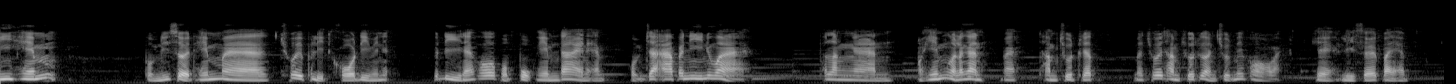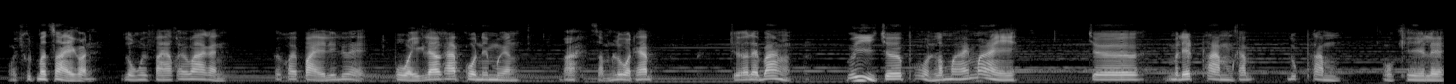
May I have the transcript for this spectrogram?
มีเฮม ผมรีเสิร์ชเฮมมาช่วยผลิตโค้ดดีไหมเนี่ย ก็ดีนะ เพราะว่าผมปลูกเฮมได้นะครับ ผมจะอัพอันนี้นี่ว่า พลังงาน เอาเฮมก่อนแล้วกัน มาทำชุดครับ มาช่วยทำชุดก่อนชุดไม่พอว่ะโอเครีเสิร์ชไปครับเอาชุดมาใส่ก่อน ลงไฟฟ้าค่อยว่ากัน ค่อยๆไปเรื่อยๆ ป่วยอีกแล้วครับ คนในเมือง มาสำรวจครับ เจออะไรบ้างเฮ้ยเจอผลไม้ใหม่ เจอเมล็ดพลัมครับ ลูกพลัมโอเคเลย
